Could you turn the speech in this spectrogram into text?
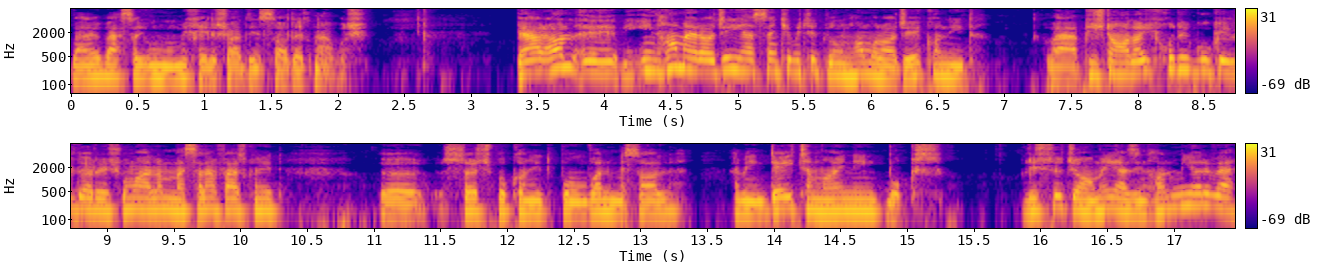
برای بحث عمومی خیلی شاید این صادق نباشه. به هر حال اینها مراجعی هستن که می‌تونید به اونها مراجعه کنید و پیشنهادهایی خود گوگل داره. شما الان مثلا فرض کنید search بکنید به عنوان مثال همین data mining books لیست جامعی از این حال میاره و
